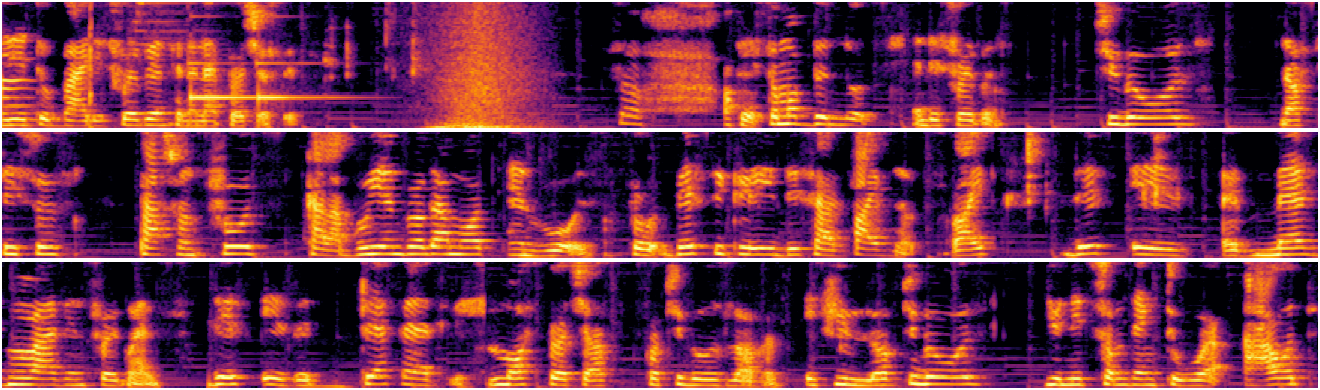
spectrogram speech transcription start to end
needed to buy this fragrance and then I purchased it. So Okay, some of the notes in this fragrance. Tuberose, narcissus, passion fruits, Calabrian bergamot, and rose. So basically this has five notes, right? This is a mesmerizing fragrance. This is a definitely must purchase for tuberose lovers. If you love tuberose, you need something to wear out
